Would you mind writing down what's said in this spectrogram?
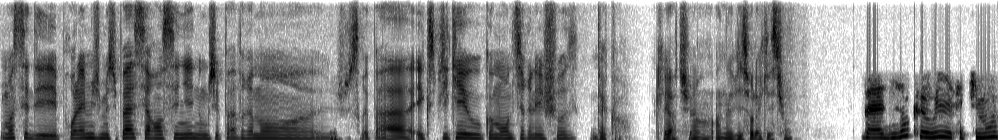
moi, c'est des problèmes. Je me suis pas assez renseignée, donc j'ai pas vraiment. euh, je saurais pas expliquer ou comment dire les choses. D'accord. Claire, tu as un, un avis sur la question? Bah, disons que oui, effectivement,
